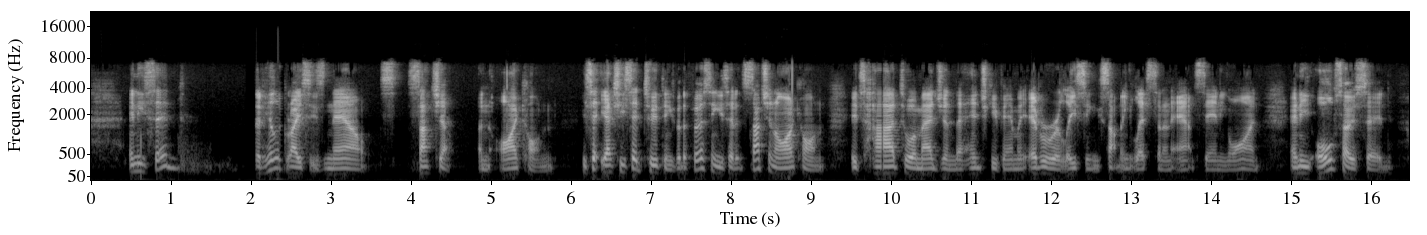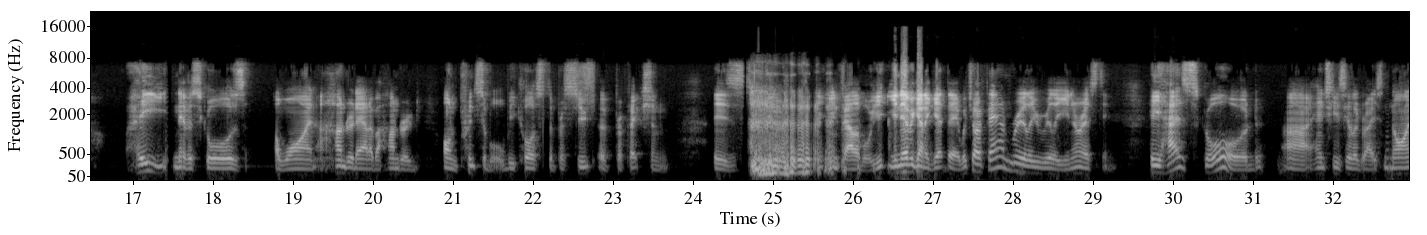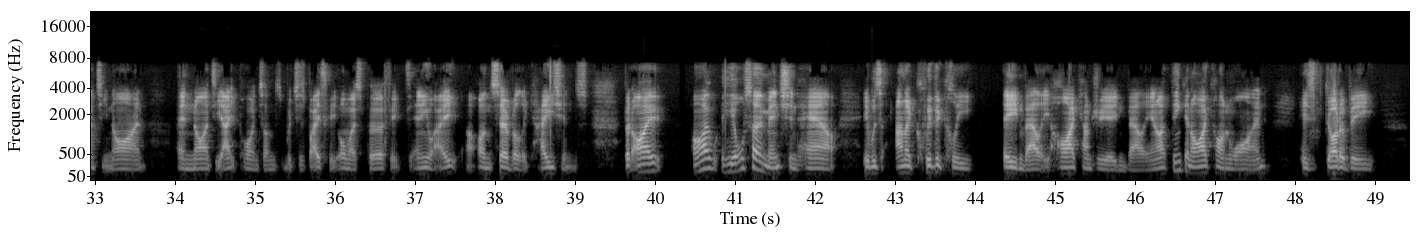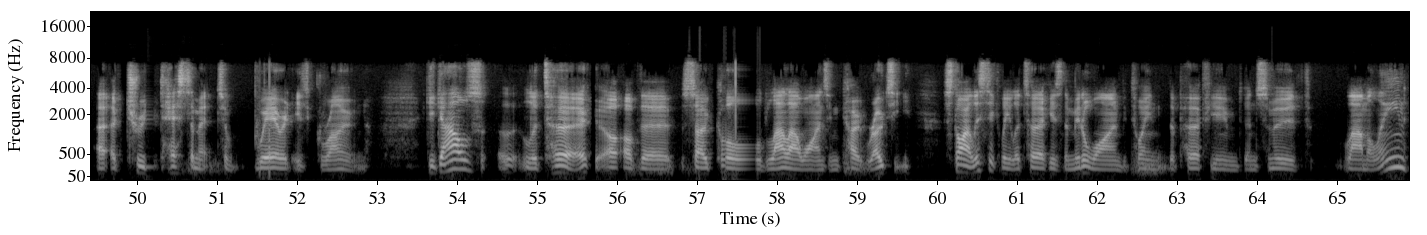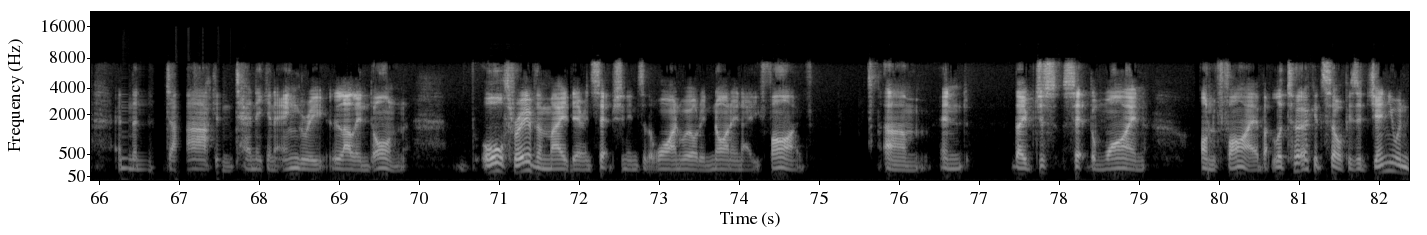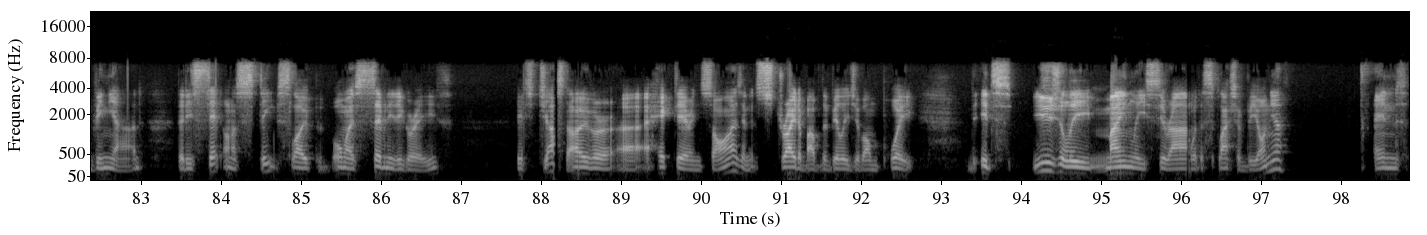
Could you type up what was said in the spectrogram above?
and he said that Hill of Grace is now such a an icon. He said he actually said two things, but the first thing he said it's such an icon, it's hard to imagine the Henschke family ever releasing something less than an outstanding wine. And he also said he never scores a wine 100 out of 100 on principle because the pursuit of perfection is infallible. You, are never going to get there, which I found really, really interesting. He has scored uh, Henschke's Hill of Grace 99 and 98 points on, which is basically almost perfect anyway, on several occasions. But I, I, he also mentioned how it was unequivocally Eden Valley, high country Eden Valley, and I think an icon wine has got to be a, a true testament to where it is grown. Guigal's uh, Le of the so-called Lala wines in Côte Rôtie, stylistically, Le is the middle wine between the perfumed and smooth La Malines and the dark and tannic and angry La Landonne. All three of them made their inception into the wine world in 1985. Um, and they've just set the wine on fire. But Le Turc itself is a genuine vineyard that is set on a steep slope of almost 70 degrees. It's just over uh, a hectare in size and it's straight above the village of Ampuis. It's usually mainly Syrah with a splash of Viognier and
